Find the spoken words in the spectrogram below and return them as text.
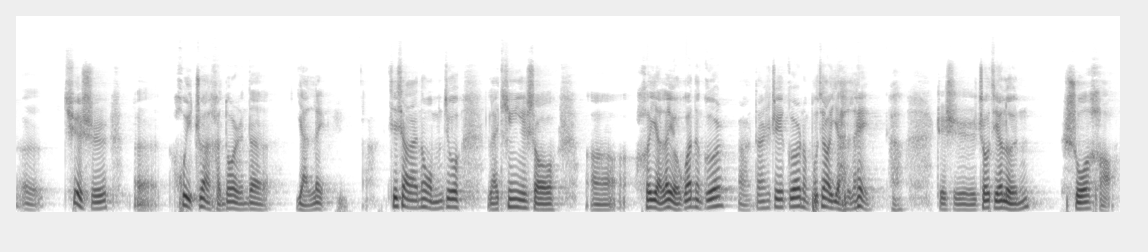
呃确实呃会赚很多人的眼泪啊。接下来呢，我们就来听一首呃和眼泪有关的歌啊，但是这歌呢不叫眼泪啊，这是周杰伦说好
